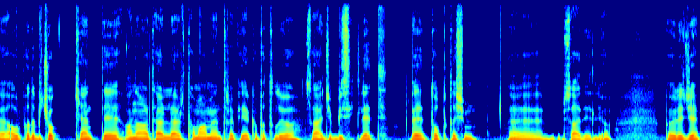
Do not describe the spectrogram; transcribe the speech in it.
Ee, Avrupa'da birçok kentte ana arterler tamamen trafiğe kapatılıyor. Sadece bisiklet ve toplu taşım e, müsaade ediliyor. Böylece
